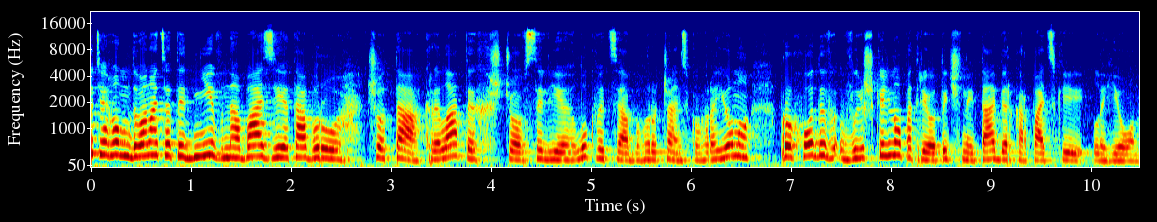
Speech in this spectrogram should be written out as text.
Протягом 12 днів на базі табору Чота Крилатих, що в селі Луквиця Богородчанського району, проходив вишкільно-патріотичний табір Карпатський легіон,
